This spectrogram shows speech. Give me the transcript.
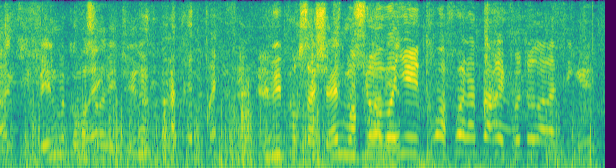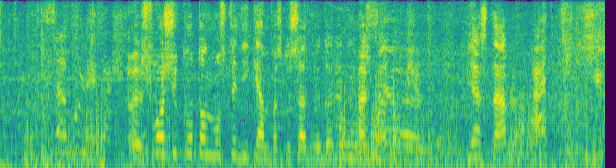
Ah, qui filme, comme à son habitude. Lui pour sa chaîne, moi Je suis pour la envoyé trois fois l'appareil photo dans la figure. Ça bouge pas. Euh, moi je suis content de mon Steadicam parce que ça me donne une image bien, euh, bien stable. Attitude.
